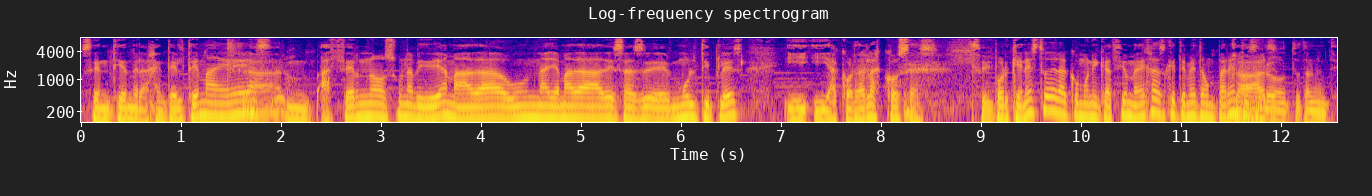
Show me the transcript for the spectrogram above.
se entiende la gente. El tema es Claro. mm, hacernos una videollamada, una llamada de esas eh, múltiples y, y acordar las cosas. Sí. Porque en esto de la comunicación, ¿me dejas que te meta un paréntesis? Claro, totalmente.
